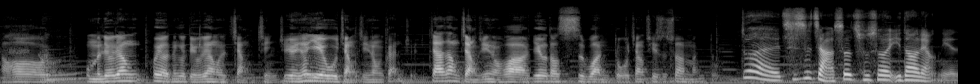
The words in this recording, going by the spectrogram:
然后我们流量会有那个流量的奖金，就有点像业务奖金那种感觉。加上奖金的话，也有到四万多，这样其实算蛮多。对，其实假设出社一到两年，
